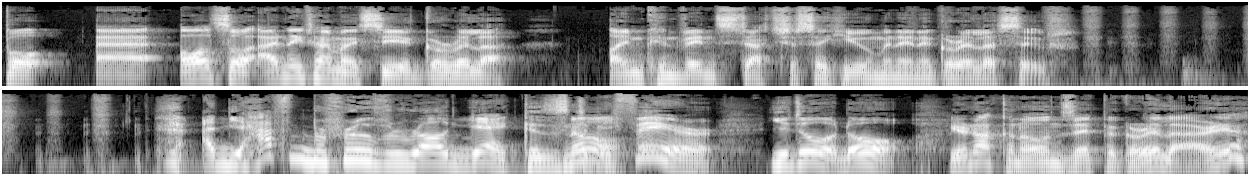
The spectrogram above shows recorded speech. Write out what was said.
But uh, also, anytime I see a gorilla, I'm convinced that's just a human in a gorilla suit. And you haven't been proven wrong yet, because to No. be fair, you don't know. You're not going to unzip a gorilla, are you?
